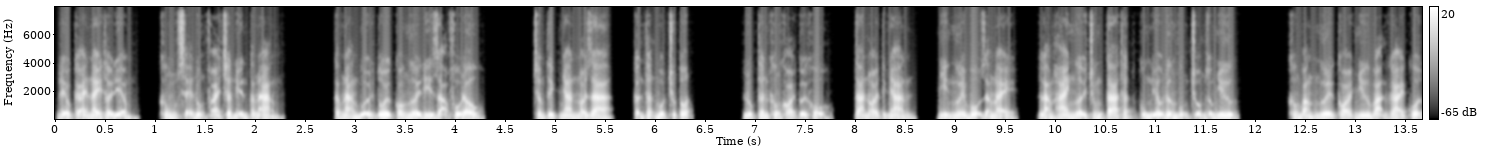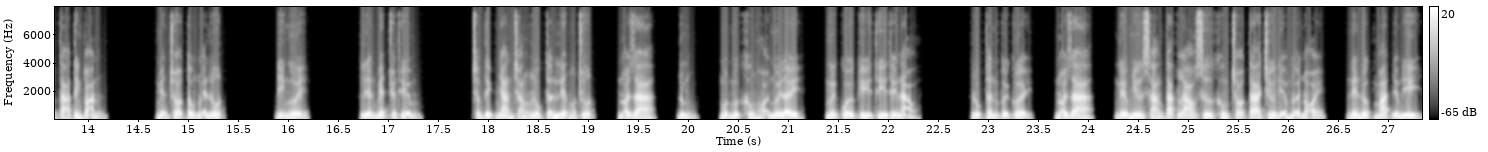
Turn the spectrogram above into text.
đều cái này thời điểm, không sẽ đụng phải trần yến các nàng. Các nàng buổi tối có người đi dạo phố đâu? Trầm tịch nhan nói ra, cẩn thận một chút tốt. Lục thần không khỏi cười khổ, ta nói tịch nhan, nhìn ngươi bộ dáng này, làm hai người chúng ta thật cùng yêu đương vụng trộm giống như không bằng ngươi coi như bạn gái của ta tính toán. Miễn cho tổng lén lút. Đi ngươi. Liền biết chuyện phiếm. Trầm tịch nhan trắng lục thần liếc một chút, nói ra, đúng, một mực không hỏi ngươi đây, ngươi cuối kỳ thi thế nào? Lục thần cười cười, nói ra, nếu như sáng tác lão sư không cho ta trừ điểm lời nói, nên được mát điểm đi.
